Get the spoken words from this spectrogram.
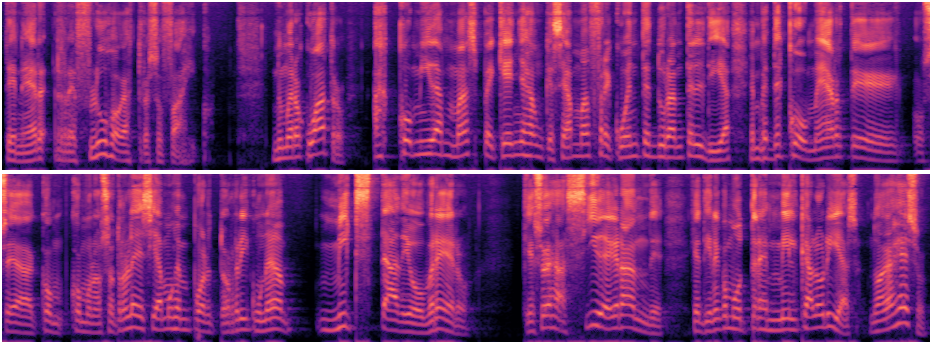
tener reflujo gastroesofágico. Número cuatro, haz comidas más pequeñas, aunque sean más frecuentes durante el día, en vez de comerte, o sea, como nosotros le decíamos en Puerto Rico, una mixta de obrero, que eso es así de grande, que tiene como 3.000 calorías. No hagas eso.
